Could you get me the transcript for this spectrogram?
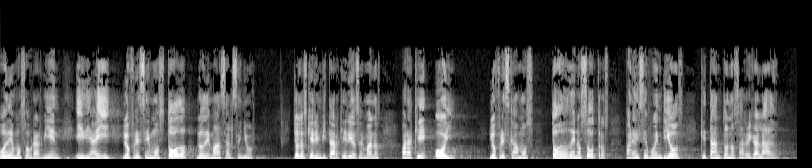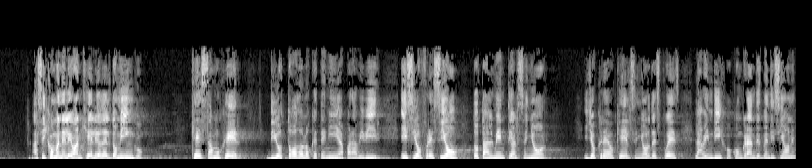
Podemos obrar bien y de ahí le ofrecemos todo lo demás al Señor. Yo los quiero invitar, queridos hermanos, para que hoy le ofrezcamos todo de nosotros para ese buen Dios que tanto nos ha regalado. Así como en el Evangelio del domingo, que esta mujer dio todo lo que tenía para vivir y se ofreció totalmente al Señor. Y yo creo que el Señor después la bendijo con grandes bendiciones,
